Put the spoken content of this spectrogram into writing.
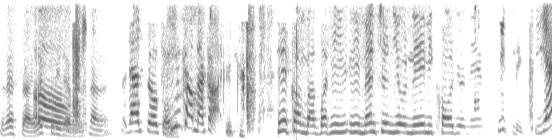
So that's right. Let's Oh. put it that way. It's not a, That's okay. He'll come back on. he'll come back, but he, he mentioned your name. He called your name quickly. Yes,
